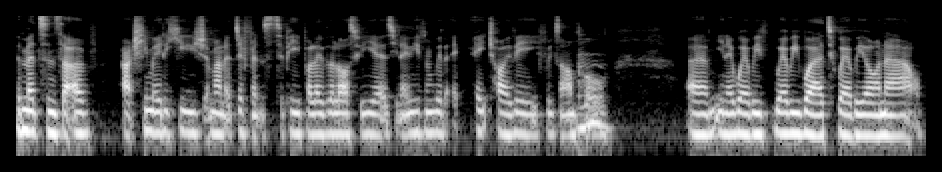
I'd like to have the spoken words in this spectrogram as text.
the medicines that have actually made a huge amount of difference to people over the last few years you know even with hiv for example mm. Um, you know where we where we were to where we are now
